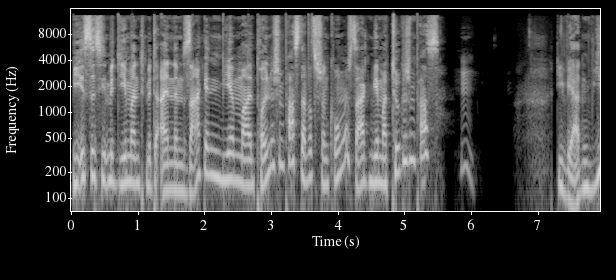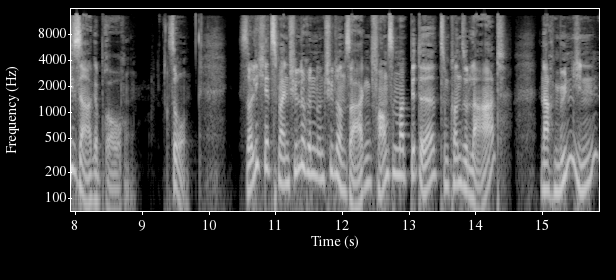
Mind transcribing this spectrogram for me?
Wie ist es mit jemand mit einem, sagen wir mal, polnischen Pass? Da wird's schon komisch. Sagen wir mal türkischen Pass? Hm. Die werden Visa gebrauchen. So. Soll ich jetzt meinen Schülerinnen und Schülern sagen, fahren Sie mal bitte zum Konsulat nach München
